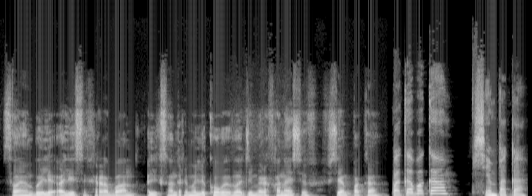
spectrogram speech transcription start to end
С вами были Алиса Харабан, Александр Мелякова и Владимир Афанасьев. Всем пока. Пока-пока. Всем пока.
